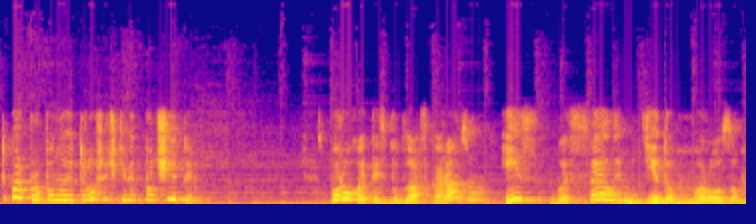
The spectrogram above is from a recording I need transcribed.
Тепер пропоную трошечки відпочити. Порухайтесь, будь ласка, разом із веселим Дідом Морозом.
